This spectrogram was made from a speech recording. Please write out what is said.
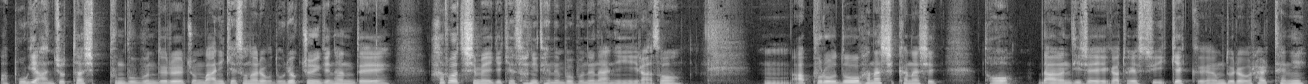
아, 보기 안 좋다 싶은 부분들을 좀 많이 개선하려고 노력 중이긴 한데, 하루아침에 이게 개선이 되는 부분은 아니라서, 음, 앞으로도 하나씩 하나씩 더 나은 DJ가 될 수 있게끔 노력을 할 테니,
